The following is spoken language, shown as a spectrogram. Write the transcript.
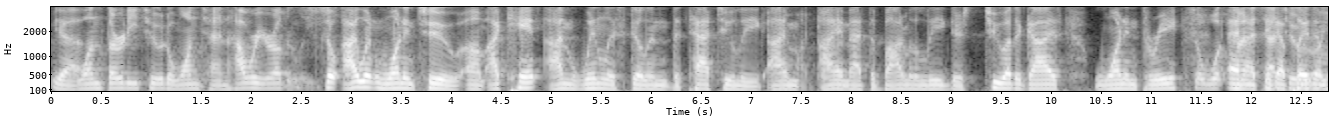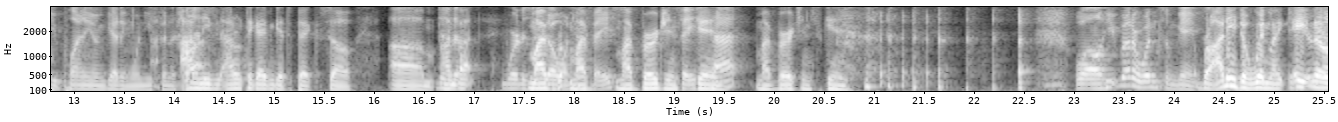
Yeah. One thirty two to one ten. How were your other leagues? So I went one and two. Um, I can't. I'm winless still in the tattoo league. I'm I am at the bottom of the league. There's two other guys, one and three. So what and kind I of think tattoo I play are them. you planning on getting when you finish? I don't even. I don't think I even get to pick. So um, Does I'm it- about, where does it my, go vir- on your face? My virgin Face skin. tat? My virgin skin, Well, you better win some games, bro. I need to win like If eight in a row.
